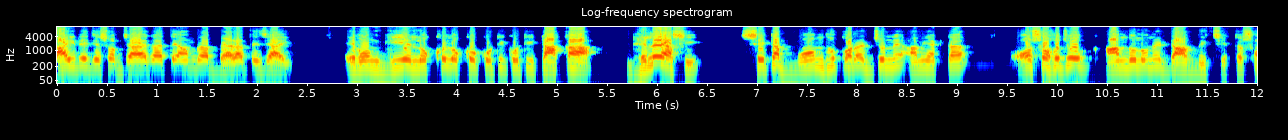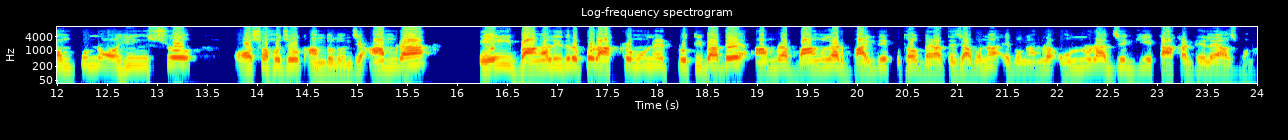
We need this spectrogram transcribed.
বাইরে যেসব জায়গাতে আমরা বেড়াতে যাই এবং গিয়ে লক্ষ লক্ষ, কোটি কোটি টাকা ঢেলে আসি সেটা বন্ধ করার জন্য আমি একটা অসহযোগ আন্দোলনের ডাক দিচ্ছি, একটা সম্পূর্ণ অহিংস অসহযোগ আন্দোলন যে আমরা এই বাঙালিদের উপর আক্রমণের প্রতিবাদে আমরা বাংলার বাইরে কোথাও বেড়াতে যাব না এবং আমরা অন্য রাজ্যে গিয়ে টাকা ঢেলে আসব না।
